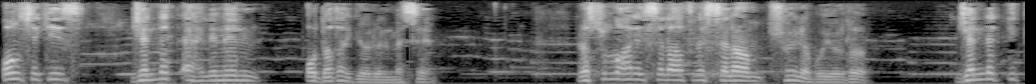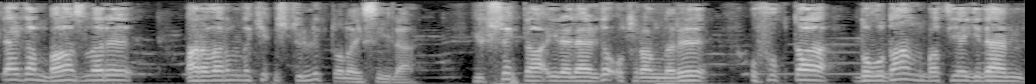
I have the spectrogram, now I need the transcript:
18. Cennet ehlinin odada görülmesi. Resulullah Aleyhisselatü Vesselam şöyle buyurdu. Cennetliklerden bazıları aralarındaki üstünlük dolayısıyla yüksek dairelerde oturanları ufukta doğudan batıya giden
